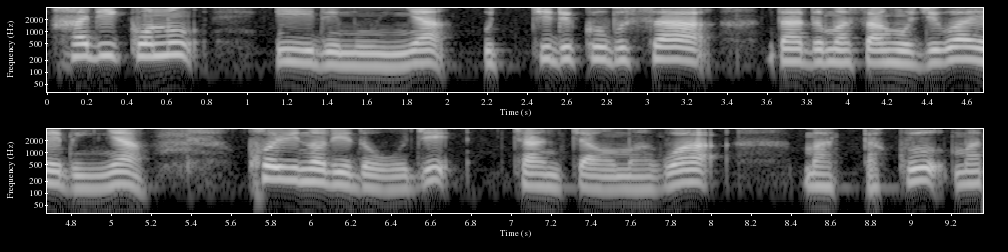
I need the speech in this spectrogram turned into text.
ハリコの入り物やうっちりくぶさだるまさんふじわえびんや恋のり同時ちゃんちゃんおまごは全く全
